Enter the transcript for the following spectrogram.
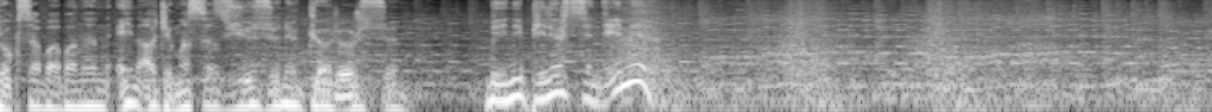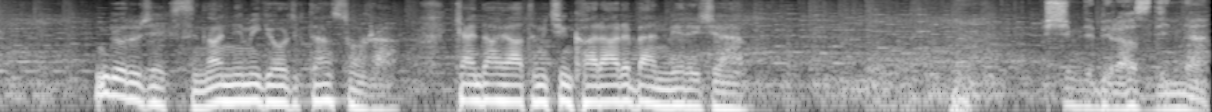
Yoksa babanın en acımasız yüzünü görürsün. Beni bilirsin değil mi? Göreceksin annemi gördükten sonra. Kendi hayatım için kararı ben vereceğim. Şimdi biraz dinlen.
